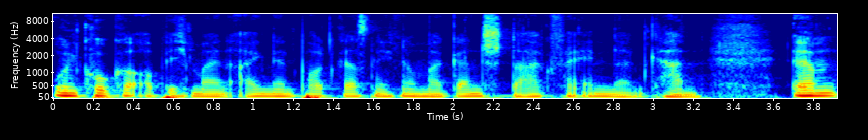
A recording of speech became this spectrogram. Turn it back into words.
und gucke, ob ich meinen eigenen Podcast nicht nochmal ganz stark verändern kann. Ähm,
